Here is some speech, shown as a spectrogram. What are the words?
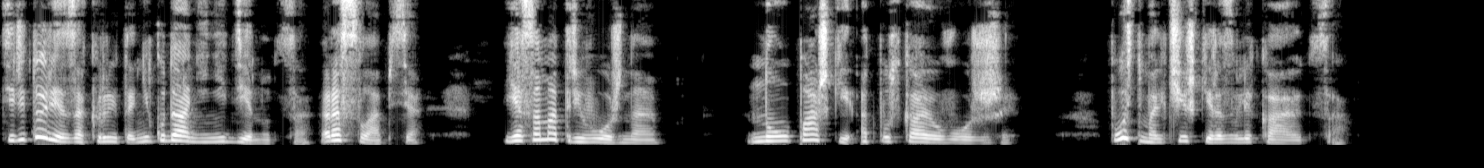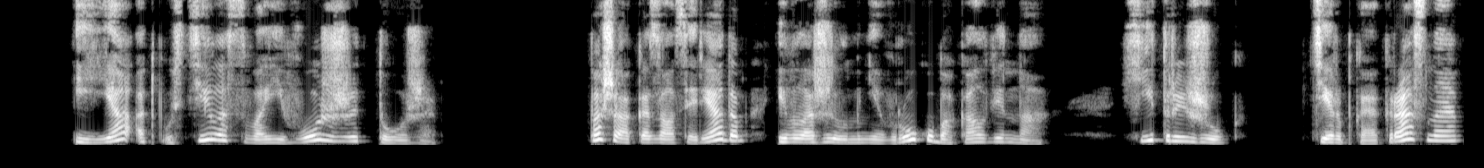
Территория закрыта, никуда они не денутся. Расслабься. Я сама тревожная, но у Пашки отпускаю вожжи. Пусть мальчишки развлекаются. И я отпустила свои вожжи тоже. Паша оказался рядом и вложил мне в руку бокал вина. Хитрый жук. Терпкая красная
